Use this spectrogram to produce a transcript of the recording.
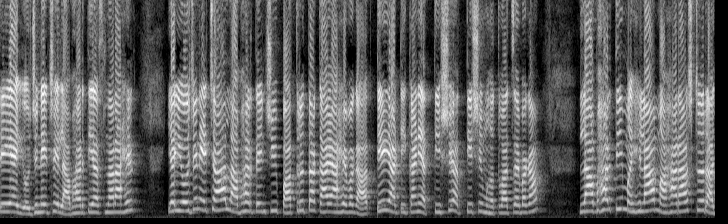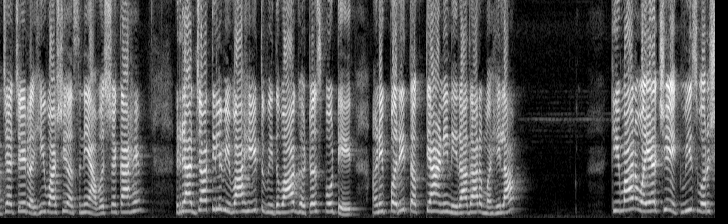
ते या योजनेचे लाभार्थी असणार आहेत. या योजनेच्या लाभार्थ्यांची पात्रता काय आहे बघा ते या ठिकाणी अतिशय अतिशय महत्वाचं आहे बघा. लाभार्थी महिला महाराष्ट्र राज्याचे रहिवासी असणे आवश्यक आहे. राज्यातील विवाहित विधवा घटस्फोटीत आणि परितक्त्या आणि निराधार महिला किमान वयाची एकवीस वर्ष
